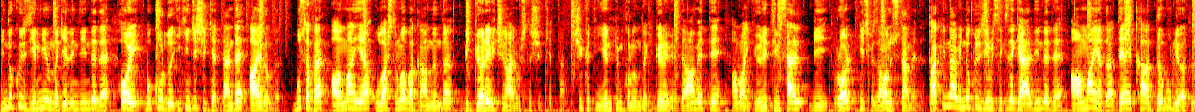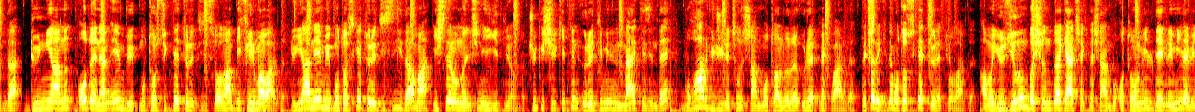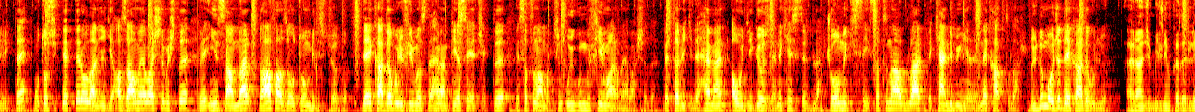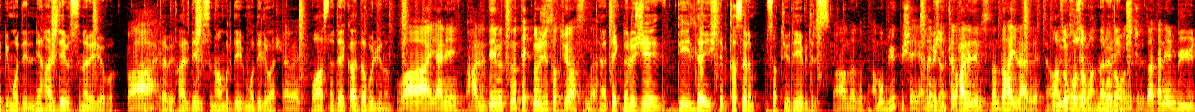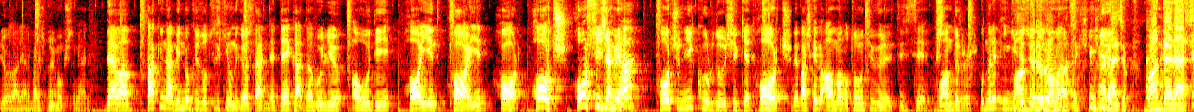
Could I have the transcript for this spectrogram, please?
1920 yılına gelindiğinde de Hoy bu kurduğu ikinci şirketten de ayrıldı. Bu sefer Almanya Ulaştırma Bakanlığı'nda bir görev için ayrılmıştı şirketten. Şirketin yönetim kurulundaki görevine devam etti ama yönetimsel bir rol hiçbir zaman üstlenmedi. Takvimler 1928'e geldiğinde de Almanya'da DKW adında dünyanın o dönem en büyük motosiklet üreticisi olan bir firma vardı. Dünyanın en büyük motosiklet üreticisiydi ama işler onun için iyi gitmiyordu. Çünkü şirketin üretiminin merkezinde buhar gücüyle çalışan motorları üretmek vardı. Ve tabii ki de motosiklet de üretiyorlardı. Ama yüzyılın başında gerçekleşen bu otomobil devrimiyle birlikte motosikletlere olan ilgi azalmaya başlamıştı ve insanlar daha fazla otomobil istiyordu. DKW firması da hemen piyasaya çıktı ve satın almak için uygun bir firma aramaya başladı. Ve tabii ki de hemen Audi gözlerine kestirdiler. Çoğunluk hisseyi satın aldılar ve kendi bünyelerine kattılar. Duydun mu hoca DKW? Erhan'cığım bildiğim kadarıyla bir modelini Harley Davidson'a veriyor bu. Vay. Tabii Harley Davidson Hummer diye bir modeli var. Evet. O aslında DKW'nun. Vay yani Harley Davidson'a teknoloji satıyor aslında. Yani teknoloji değil de işte bir tasarım satıyor diyebiliriz. Anladım. Ama büyük bir şey yani. Tabii Demek canım, ki. Harley Davidson'dan daha ileride. Ya Onu o- o zamanlar O öyleymiş, evet. Zaten en büyüğü diyorlar yani. Ben hiç duymamıştım yani. Devam. Takvimler 1932 yılını gösterdiğinde DKW, Audi, Hoyin, Hoyin, Hor. Horch. Horch diyeceğim ya. Horch'un ilk kurduğu şirket Horch ve başka bir Alman otomotiv üreticisi Wanderer. Bunlar hep İngilizce Wanderer söylüyoruz ama olmaz. kim bilir. Erhan'cığım Wanderer.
